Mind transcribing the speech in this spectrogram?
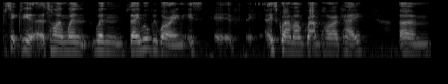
Particularly at a time when when they will be worrying: is is grandma and grandpa okay? Um,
